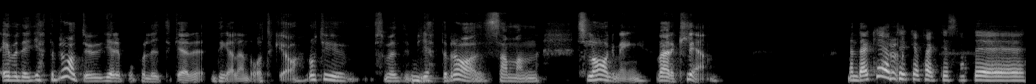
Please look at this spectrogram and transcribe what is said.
är väl det jättebra att du ger dig på politikerdelen då tycker jag. Det låter ju som en mm. jättebra sammanslagning, verkligen. Men där kan jag tycka faktiskt att det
